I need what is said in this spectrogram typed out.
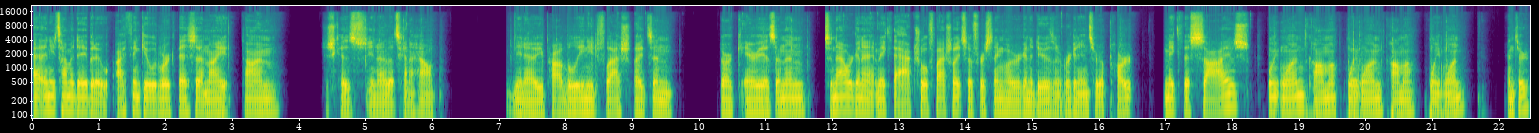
at any time of day, but it, I think it would work best at night time, just because, you know, that's kind of how you know, you probably need flashlights in dark areas. And then, so now we're going to make the actual flashlight. So first thing what we're going to do is we're going to insert a part, make the size 0.1, comma, 0.1, comma, 0.1, enter.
